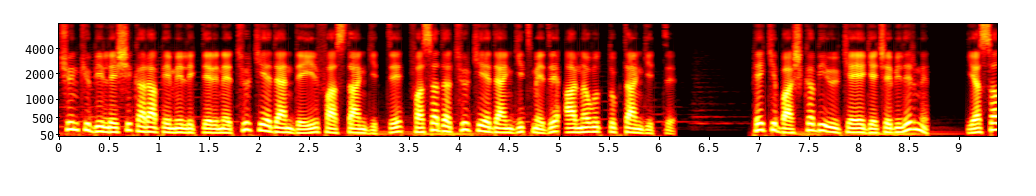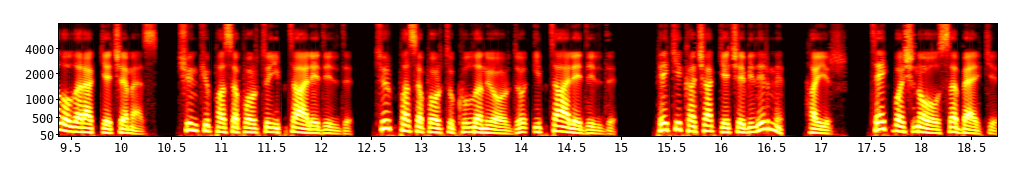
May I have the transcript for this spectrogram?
Çünkü Birleşik Arap Emirlikleri'ne Türkiye'den değil Fas'tan gitti, Fas'a da Türkiye'den gitmedi, Arnavutluk'tan gitti. Peki başka bir ülkeye geçebilir mi? Yasal olarak geçemez. Çünkü pasaportu iptal edildi. Türk pasaportu kullanıyordu, iptal edildi. Peki kaçak geçebilir mi? Hayır. Tek başına olsa belki.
